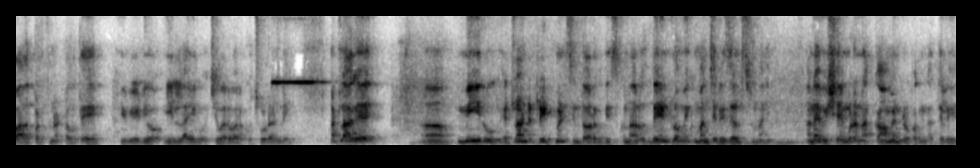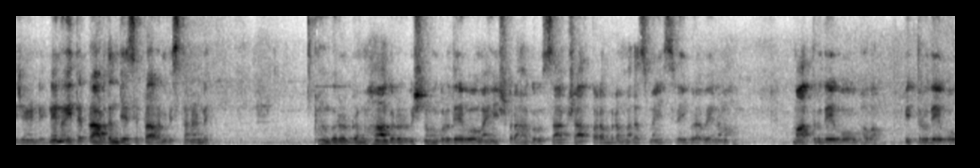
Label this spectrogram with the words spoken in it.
బాధపడుతున్నట్టు అయితే ఈ వీడియో ఈ లైవ్ చివరి వరకు చూడండి. అట్లాగే మీరు ఎట్లాంటి ట్రీట్మెంట్స్ ఇంతవరకు తీసుకున్నారు దేంట్లో మీకు మంచి రిజల్ట్స్ ఉన్నాయి అనే విషయం కూడా నాకు కామెంట్ రూపంగా తెలియజేయండి. నేను అయితే ప్రార్థన చేసి ప్రారంభిస్తానండి. గురుర్బ్రహ్మ గురుర్విష్ణు గురుదేవో మహేశ్వర గురు సాక్షాత్ పరబ్రహ్మ తస్మై శ్రీ గురవే నమ మాతృదేవో భవ పితృదేవో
